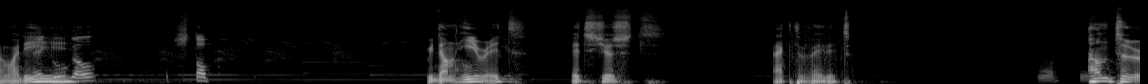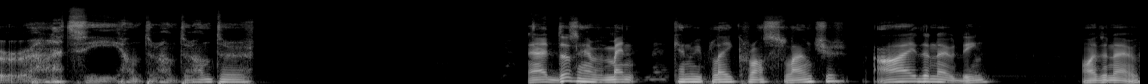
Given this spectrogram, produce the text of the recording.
No idea. Hey Google, stop. We don't hear it. It's just activated. Hunter. Let's see. Hunter, Hunter, Hunter. Uh, it doesn't have men. Can we play cross launcher? I don't know, Dean. I don't know.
